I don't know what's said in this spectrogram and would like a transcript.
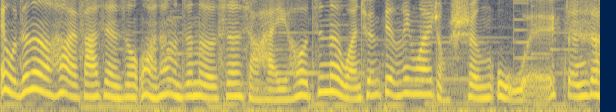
哎、我真的后来发现说，哇，他们真的生了小孩以后，真的完全变另外一种生物，哎。真的，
